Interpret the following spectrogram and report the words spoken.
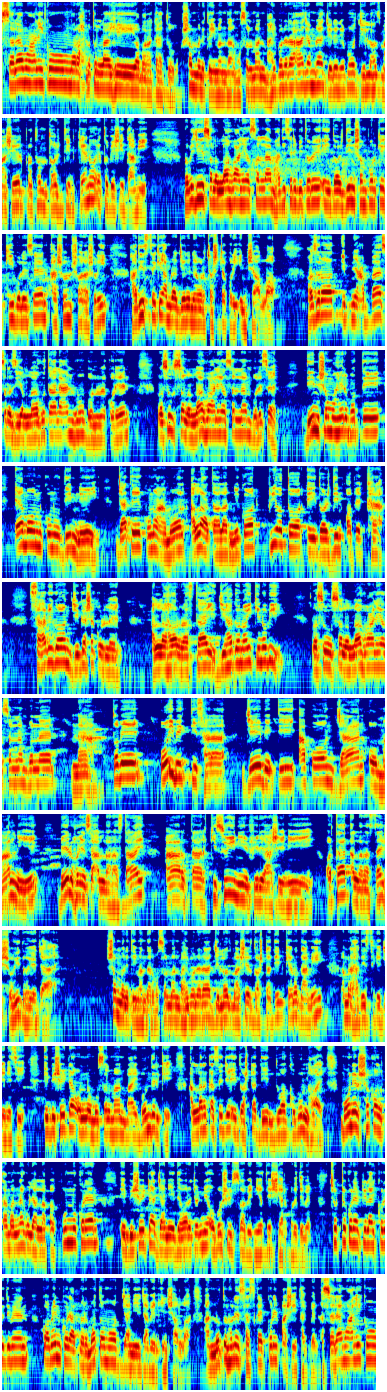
আসসালামু আলাইকুম রহমতুল্লাহি আবরাকাত সম্মানিত ইমানদার মুসলমান ভাই বোনেরা, আজ আমরা জেনে নেব জিলহজ মাসের প্রথম দশ দিন কেন এত বেশি দামি? নবীজি সাল্লাহ আলিয়াল্লাম হাদিসের ভিতরে এই দশ দিন সম্পর্কে কি বলেছেন? আসুন সরাসরি হাদিস থেকে আমরা জেনে নেওয়ার চেষ্টা করি ইনশাআল্লাহ। হজরত ইবনে আব্বাস রাজিয়াল্লাহ তালা আনহু বর্ণনা করেন, রসুল সাল্লাহ আলিয়াল্লাম বলেছেন দিনসমূহের মধ্যে এমন কোনো দিন নেই যাতে কোনো আমল আল্লাহ তালার নিকট প্রিয়তর এই দশ দিন অপেক্ষা। সাহাবিগণ জিজ্ঞাসা করলেন, আল্লাহর রাস্তায় জিহাদ নয় কি নবী? রসুল সাল্লাহ আলিয়াল্লাম বললেন, না, তবে ওই ব্যক্তি ছাড়া যে ব্যক্তি আপন যান ও মাল নিয়ে বের হয়েছে আল্লাহ রাস্তায় আর তার কিছুই নিয়ে ফিরে আসেনি। অর্থাৎ আল্লাহ রাস্তায় শহীদ হয়ে যায়। সম্মানিত ইমানদার মুসলমান ভাই বোনেরা জিলজ মাসের দশটা দিন কেন দামি? আমরা হাদিস থেকে জেনেছি। এই বিষয়টা অন্য মুসলমান ভাই বোনদেরকে আল্লাহর কাছে যে এই দশটা দিন দোয়া কবুল হয়, মনের সকল তামান্নাগুলি আল্লাহ পাক পূর্ণ করেন, এই বিষয়টা জানিয়ে দেওয়ার জন্য অবশ্যই সবে নিয়তে শেয়ার করে দেবেন। ছোট্ট করে একটি লাইক করে দেবেন, কমেন্ট করে আপনার মতামত জানিয়ে যাবেন ইনশাল্লাহ আর নতুন হলে সাবস্ক্রাইব করে পাশেই থাকবেন। আসসালামু আলাইকুম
